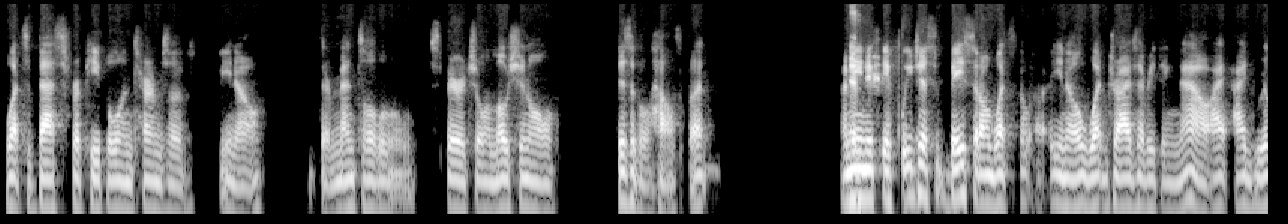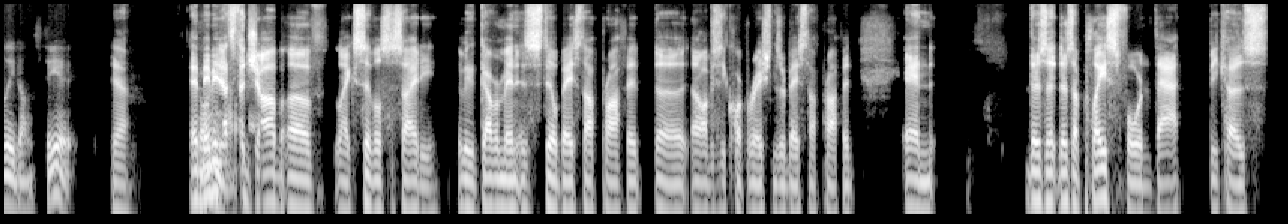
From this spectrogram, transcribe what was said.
what's best for people in terms of you know their mental spiritual emotional physical health but I mean, if, if we just base it on what's you know what drives everything now, I I really don't see it. Yeah, and maybe that's the job of like civil society. I mean, government is still based off profit. Uh, obviously, corporations are based off profit, and there's a there's a place for that because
